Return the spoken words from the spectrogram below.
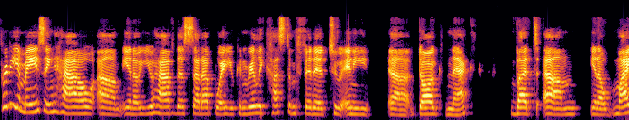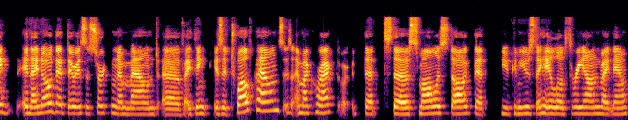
pretty amazing how um, you know you have this setup where you can really custom fit it to any uh, dog neck but um you know my and i know that there is a certain amount of i think is it 12 pounds? Is am i correct? Or that's the smallest dog that you can use the halo 3 on right now?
